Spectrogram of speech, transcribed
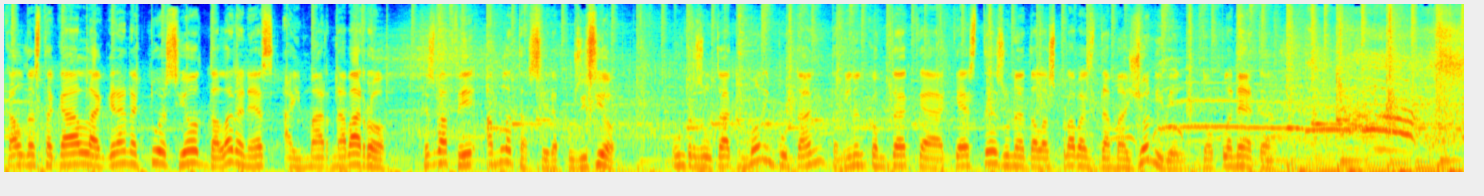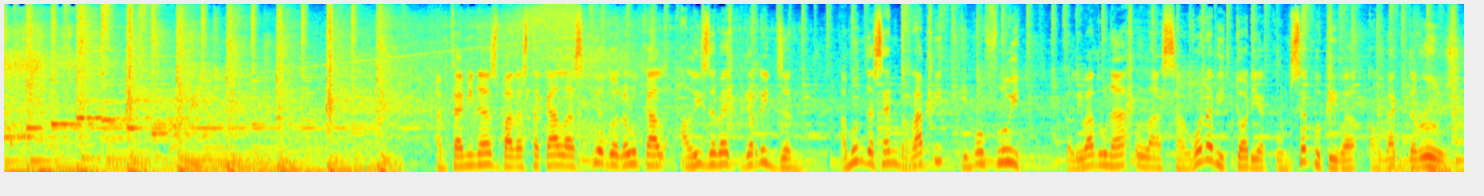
Cal destacar la gran actuació de l'aranès Aymar Navarro, que es va fer amb la tercera posició. Un resultat molt important tenint en compte que aquesta és una de les proves de major nivell del planeta. En fèmines va destacar l'esquiadora local Elisabeth Garritzen, amb un descens ràpid i molt fluid, que li va donar la segona victòria consecutiva al Back de Rouge.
